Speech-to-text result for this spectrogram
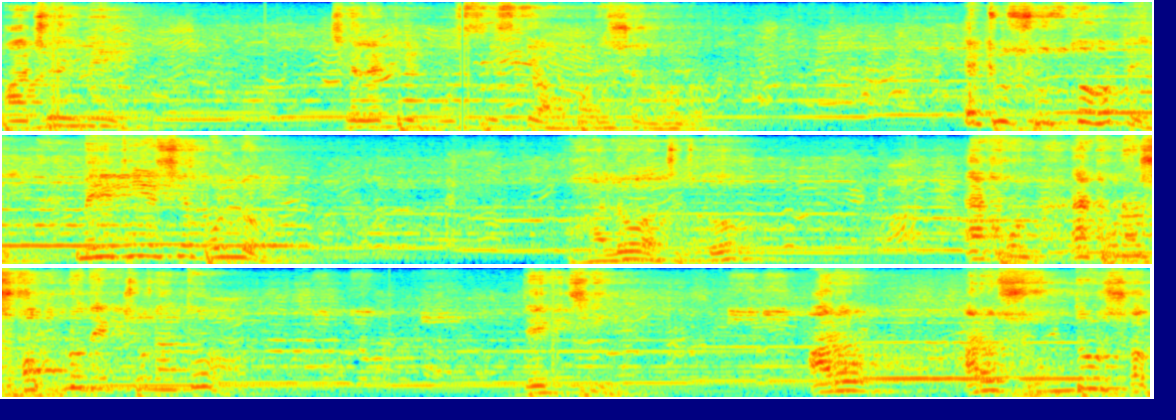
পাঁচই মে ছেলেটির মস্তিষ্কে অপারেশন হলো। একটু সুস্থ হতে মেয়েটি এসে বলল ভালো আছো তো? এখন এখন আর স্বপ্ন দেখছ না তো? দেখছি। আরও আরও সুন্দর সব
